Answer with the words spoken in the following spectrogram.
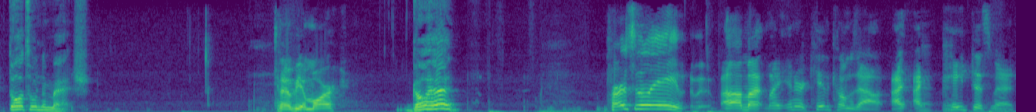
Thoughts on the match? Can I be a mark? Go ahead. Personally, uh, my, my inner kid comes out. I, I hate this match.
